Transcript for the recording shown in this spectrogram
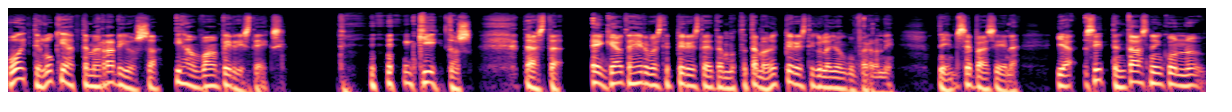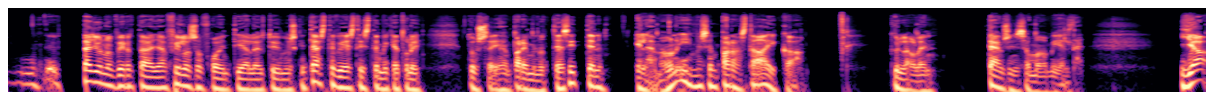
Voitte lukea tämän radiossa ihan vaan piristeeksi. Kiitos tästä. En käytä hirveästi piristeitä, mutta tämä nyt piristi kyllä jonkun verran, niin, niin sepä siinä. Ja sitten taas niin kuin tajunnan virtaa ja filosofointia löytyy myöskin tästä viestistä, mikä tuli tuossa ihan pari minuuttia sitten. Elämä on ihmisen parasta aikaa. Kyllä olen täysin samaa mieltä. Ja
